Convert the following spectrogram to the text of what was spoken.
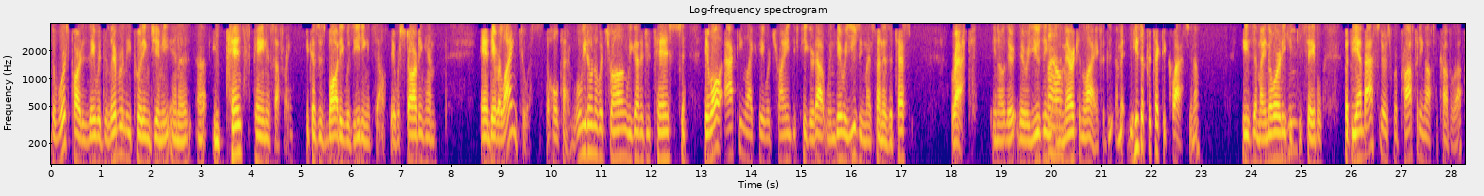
the worst part is they were deliberately putting Jimmy in a intense pain and suffering because his body was eating itself. They were starving him, and they were lying to us the whole time. Well, we don't know what's wrong. We got to do tests. They were all acting like they were trying to figure it out when they were using my son as a test rat. You know, they they were using an American life. He's a protected class. You know, he's a minority. Mm-hmm. He's disabled. But the ambassadors were profiting off the cover up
